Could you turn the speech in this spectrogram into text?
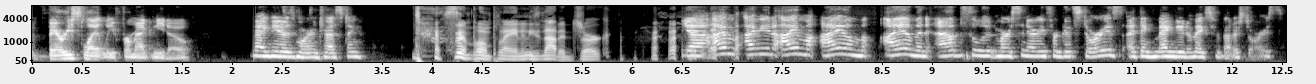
very slightly for Magneto. Magneto's more interesting. Simple and plain, and he's not a jerk. Yeah, I'm. I mean, I'm. I am. I am an absolute mercenary for good stories. I think Magneto makes for better stories.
